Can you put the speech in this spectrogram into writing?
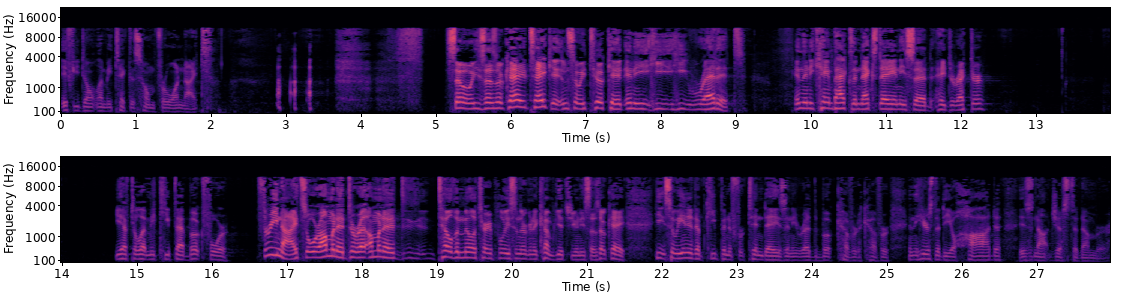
if you don't let me take this home for one night. so he says, okay, take it. And so he took it and he, he, he read it. And then he came back the next day and he said, Hey, director, you have to let me keep that book for three nights or I'm going to I'm going to tell the military police and they're going to come get you. And he says, okay. He, so he ended up keeping it for 10 days and he read the book cover to cover. And here's the deal. Had is not just a number.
